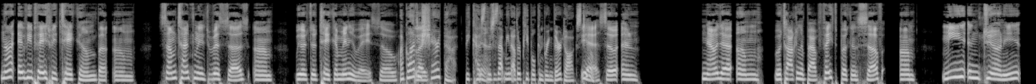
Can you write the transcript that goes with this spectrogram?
not every place we take him, but um, sometimes when he's with us, um, we have to take him anyway. So I'm glad like, you shared that because Yeah. does that mean other people can bring their dogs too? Yeah. So and now that um we're talking about Facebook and stuff, um, me and Journey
